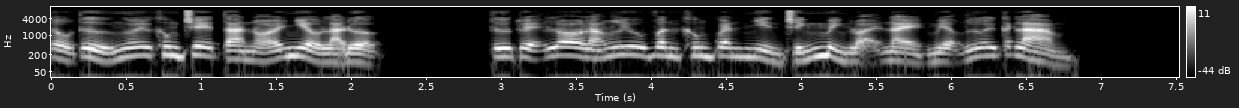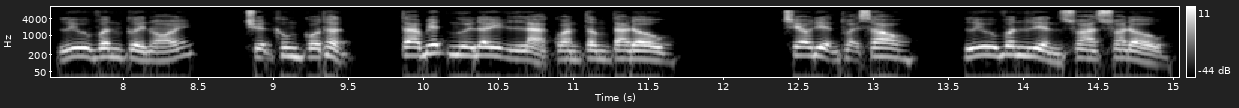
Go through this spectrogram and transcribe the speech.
Tẩu tử ngươi không chê ta nói nhiều là được. Từ tuệ lo lắng Lưu Vân không quen nhìn chính mình loại này miệng lưỡi cách làm. Lưu Vân cười nói, chuyện không có thật, ta biết ngươi đây là quan tâm ta đâu. Treo điện thoại sau, Lưu Vân liền xoa xoa đầu.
